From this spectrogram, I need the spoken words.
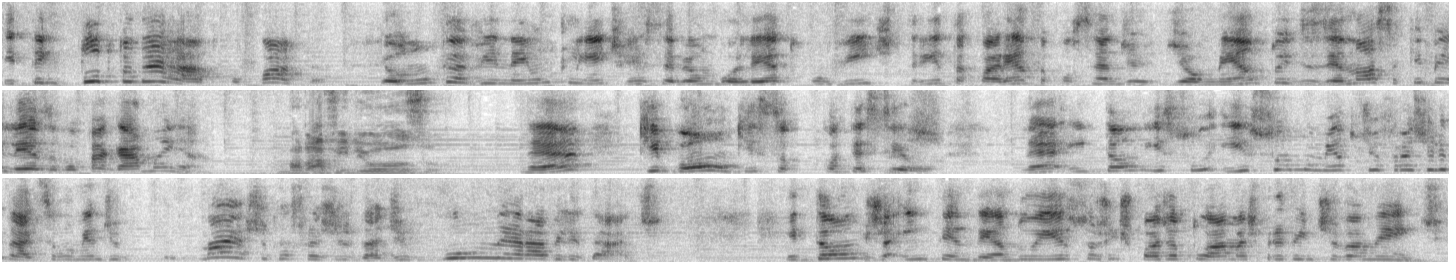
e tem tudo para dar errado, concorda? Eu nunca vi nenhum cliente receber um boleto com 20, 30, 40% de, de aumento e dizer, nossa, que beleza, vou pagar amanhã. Maravilhoso. Né? Que bom que isso aconteceu. Isso. Né? Então, isso, isso é um momento de fragilidade, isso é um momento de mais do que fragilidade, de vulnerabilidade. Então, já entendendo isso, a gente pode atuar mais preventivamente.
